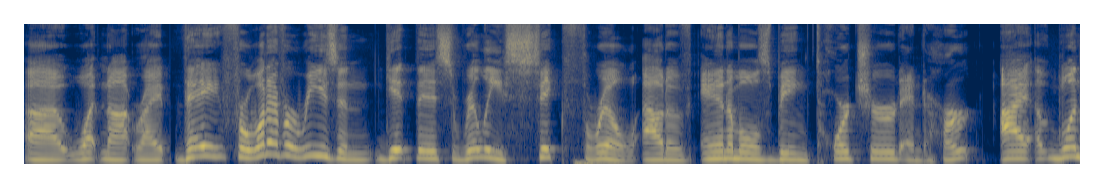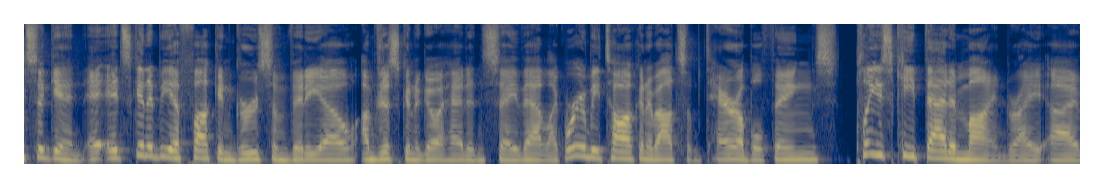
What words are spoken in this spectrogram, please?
uh, whatnot, right? They, for whatever reason, get this really sick thrill out of animals being tortured and hurt I once again, it's going to be a fucking gruesome video. I'm just going to go ahead and say that. Like, we're going to be talking about some terrible things. Please keep that in mind, right? Uh,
